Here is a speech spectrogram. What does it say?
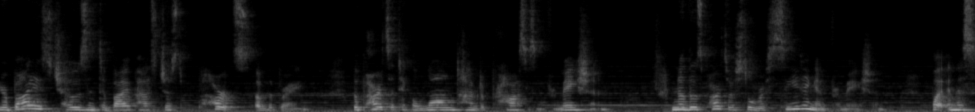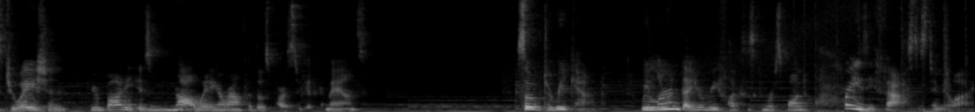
your body's chosen to bypass just parts of the brain, the parts that take a long time to process information. Now, those parts are still receiving information, but in this situation, your body is not waiting around for those parts to give commands. So, to recap, we learned that your reflexes can respond crazy fast to stimuli,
